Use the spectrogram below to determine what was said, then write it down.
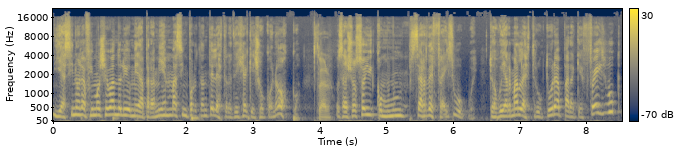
y así nos la fuimos llevando. Le digo, mira, para mí es más importante la estrategia que yo conozco. Claro. O sea, yo soy como un ser de Facebook, güey. Entonces voy a armar la estructura para que Facebook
